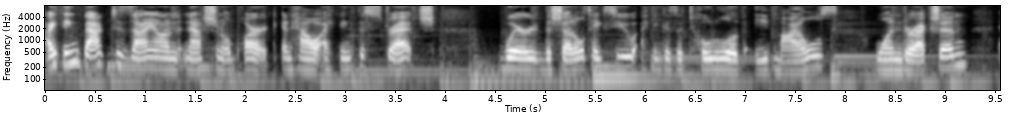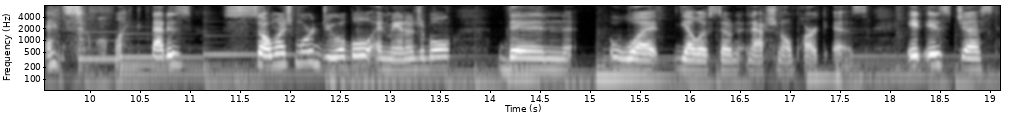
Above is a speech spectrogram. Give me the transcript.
I think back to Zion National Park and how I think the stretch where the shuttle takes you, I think is a total of eight miles one direction. And so, like, that is so much more doable and manageable than what Yellowstone National Park is. It is just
